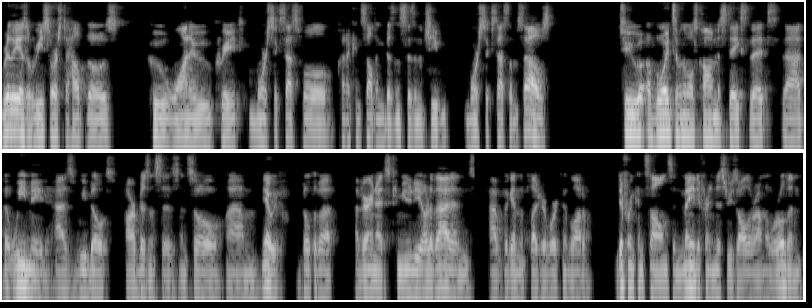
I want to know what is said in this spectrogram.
really as a resource to help those who want to create more successful kind of consulting businesses and achieve more success themselves to avoid some of the most common mistakes that, uh, that we made as we built our businesses. And so, um, yeah, we've built a, a very nice community out of that and have again the pleasure of working with a lot of different consultants in many different industries all around the world. And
